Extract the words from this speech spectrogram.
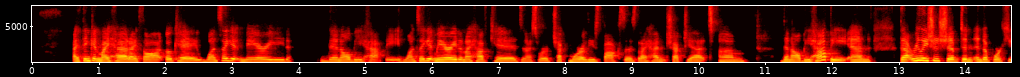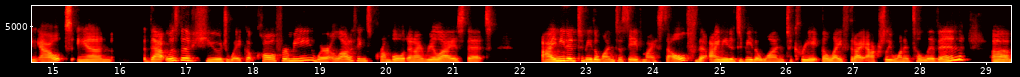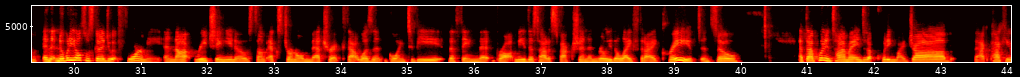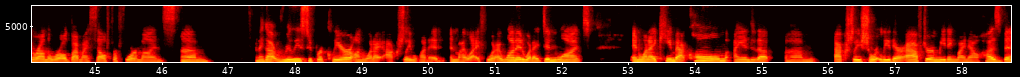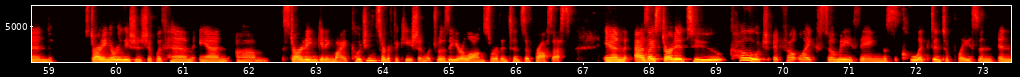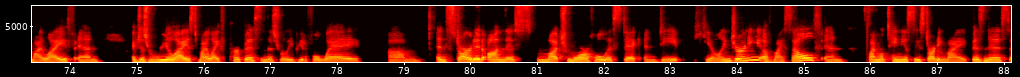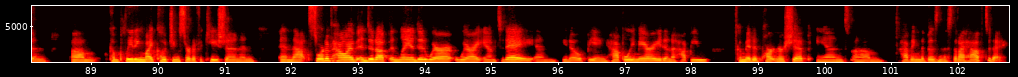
I think in my head, I thought, okay, once I get married, then I'll be happy. Once I get married and I have kids and I sort of check more of these boxes that I hadn't checked yet, um, then I'll be happy. And that relationship didn't end up working out. And that was the huge wake up call for me where a lot of things crumbled. And I realized that I needed to be the one to save myself, that I needed to be the one to create the life that I actually wanted to live in um, and that nobody else was going to do it for me and not reaching you know some external metric that wasn't going to be the thing that brought me the satisfaction and really the life that i craved. And so at that point in time i ended up quitting my job backpacking around the world by myself for four months um, and i got really super clear on what i actually wanted in my life what i wanted what i didn't want. And when i came back home i ended up um, actually shortly thereafter meeting my now husband starting a relationship with him and um, starting getting my coaching certification which was a year long sort of intensive process. And as i started to coach it felt like so many things clicked into place in, in my life and i just realized my life purpose in this really beautiful way um, and started on this much more holistic and deep healing journey of myself and simultaneously starting my business and um, completing my coaching certification and and that's sort of how I've ended up and landed where where I am today and you know being happily married in a happy committed partnership and um, having the business that I have today.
